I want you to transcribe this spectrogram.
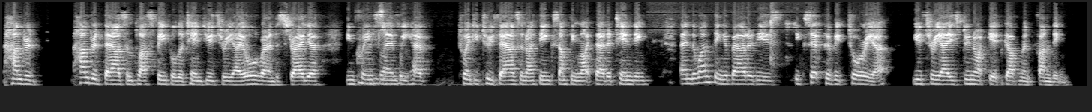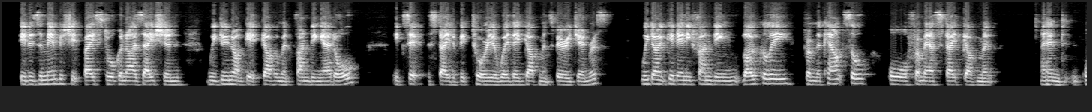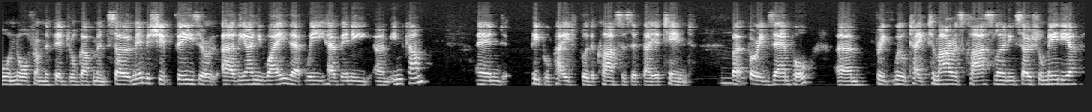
100 100,000 plus people attend U3A all around Australia. In Queensland, we have 22,000, I think, something like that, attending. And the one thing about it is, except for Victoria, U3As do not get government funding. It is a membership based organisation. We do not get government funding at all, except the state of Victoria, where their government's very generous. We don't get any funding locally from the council or from our state government and or nor from the federal government. So membership fees are, are the only way that we have any um, income, and people pay for the classes that they attend. Mm. But for example, um, for, we'll take Tamara's class, learning social media.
